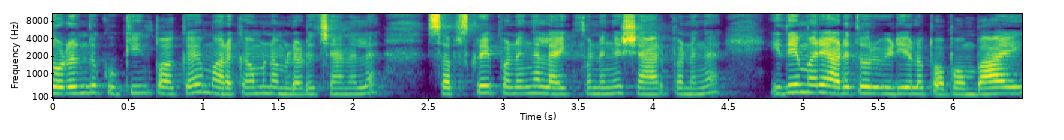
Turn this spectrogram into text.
தொடர்ந்து குக்கிங் பார்க்க மறக்காமல் நம்மளோட சேனலை சப்ஸ்கிரைப் பண்ணுங்கள் லைக் பண்ணுங்கள் ஷேர் பண்ணுங்கள் இதே மாதிரி அடுத்த ஒரு வீடியோவில் பார்ப்போம். பாய்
